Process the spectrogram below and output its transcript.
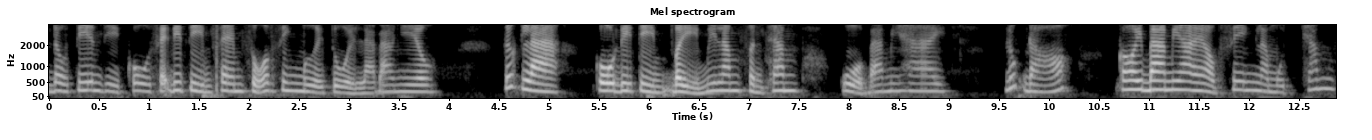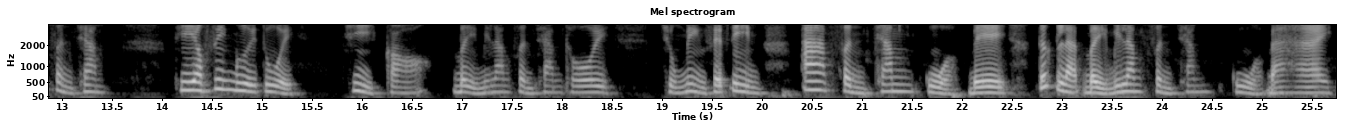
Đầu tiên thì cô sẽ đi tìm xem số học sinh 10 tuổi là bao nhiêu. Tức là cô đi tìm 75% của 32. Lúc đó, coi 32 học sinh là 100%. Thì học sinh 10 tuổi chỉ có 75% thôi. Chúng mình sẽ tìm A phần trăm của B, tức là 75% của 32.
